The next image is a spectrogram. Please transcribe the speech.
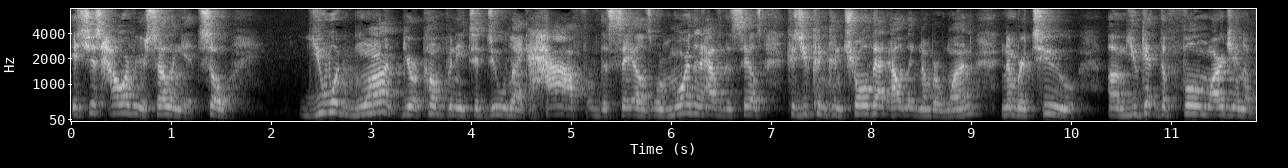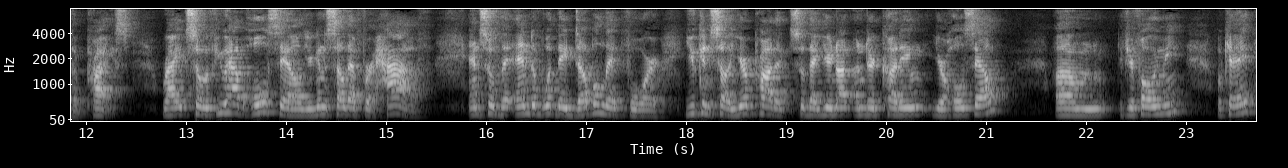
It's just however you're selling it. So you would want your company to do like half of the sales or more than half of the sales because you can control that outlet, number one. Number two, um, you get the full margin of the price, right? So if you have wholesale, you're going to sell that for half and so the end of what they double it for, you can sell your product so that you're not undercutting your wholesale. Um, if you're following me, okay?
